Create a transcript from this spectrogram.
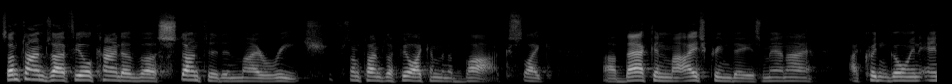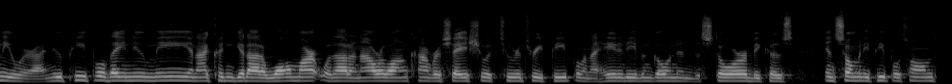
Sometimes I feel kind of uh, stunted in my reach. Sometimes I feel like I'm in a box. Like uh, back in my ice cream days, man, I, I couldn't go in anywhere. I knew people, they knew me, and I couldn't get out of Walmart without an hour long conversation with two or three people, and I hated even going into the store because in so many people's homes.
